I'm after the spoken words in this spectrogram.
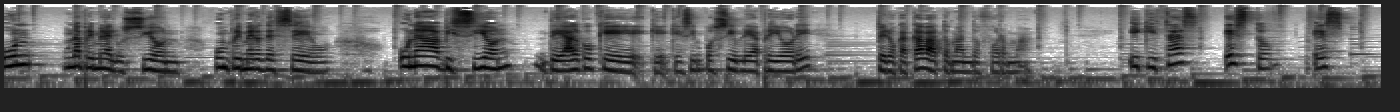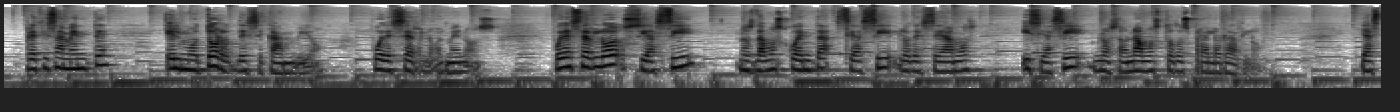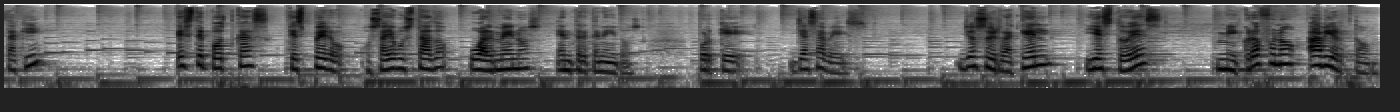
un una primera ilusión, un primer deseo, una visión de algo que, es imposible a priori, pero que acaba tomando forma. Y quizás esto es precisamente el motor de ese cambio. Puede serlo al menos. Puede serlo si así nos damos cuenta, si así lo deseamos y si así nos aunamos todos para lograrlo. Y hasta aquí este podcast que espero os haya gustado o al menos entretenidos, porque ya sabéis, yo soy Raquel y esto es micrófono abierto.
